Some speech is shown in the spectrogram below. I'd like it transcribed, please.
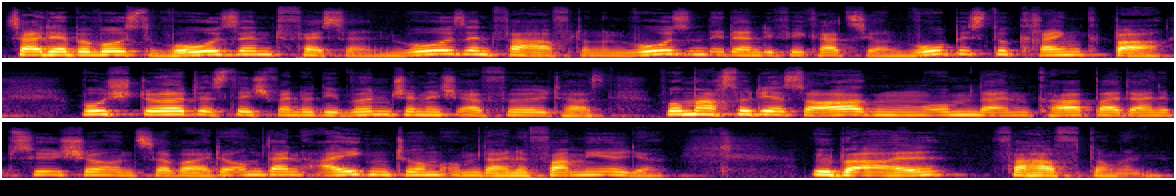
Sei dir bewusst, wo sind Fesseln, wo sind Verhaftungen, wo sind Identifikationen, wo bist du kränkbar, wo stört es dich, wenn du die Wünsche nicht erfüllt hast, wo machst du dir Sorgen um deinen Körper, deine Psyche und so weiter, um dein Eigentum, um deine Familie. Überall Verhaftungen.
